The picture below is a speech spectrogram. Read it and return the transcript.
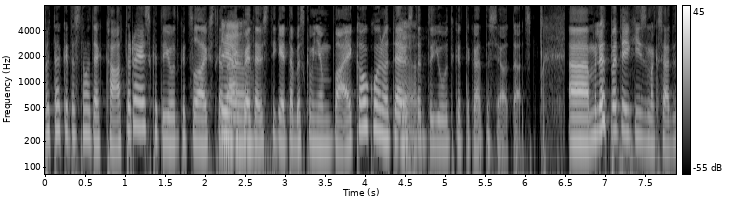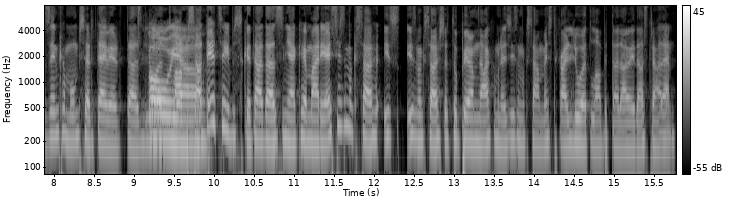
bet tā, tas notiek katru reizi, kad tu jūti, ka cilvēks nāk pie tevis tikai tāpēc, ka viņam vajag kaut ko no tevis, Jā. tad tu jūti, ka kā, tas jau tāds. Uh, man ļoti patīk izmaksāt. Es zinu, ka mums ar tevi ir tādas ļoti Oh, labas jā. attiecības, ka tādā ziņā, ka ja es izmaksāšu, iz, izmaksāšu, tad tu piemēram nākamreiz izmaksā, mēs tā kā ļoti labi tādā veidā strādājam.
